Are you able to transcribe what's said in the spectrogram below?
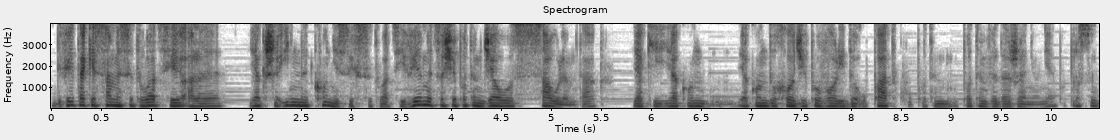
Dwie takie same sytuacje, ale jakże inny koniec tych sytuacji. Wiemy, co się potem działo z Saulem, tak? Jak, jak, on, jak on dochodzi powoli do upadku po tym, po tym wydarzeniu, nie? Po prostu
